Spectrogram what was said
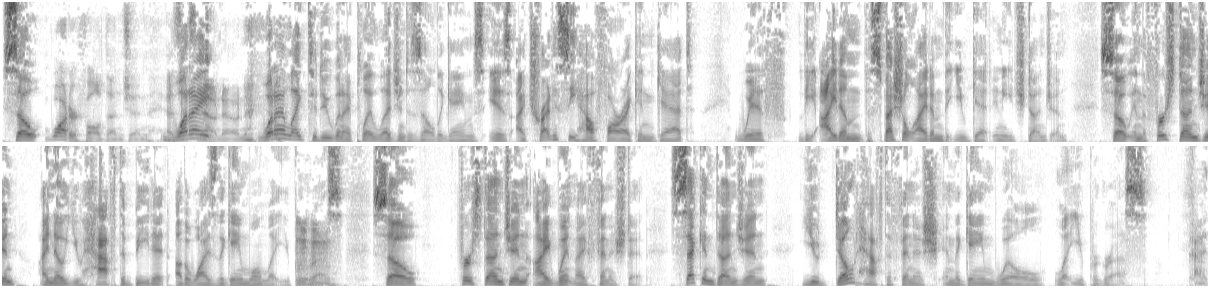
So Waterfall Dungeon, as what it's I now known. what I like to do when I play Legend of Zelda games is I try to see how far I can get with the item, the special item that you get in each dungeon. So in the first dungeon, I know you have to beat it, otherwise the game won't let you progress. So first dungeon, I went and I finished it. Second dungeon, you don't have to finish, and the game will let you progress. Uh,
